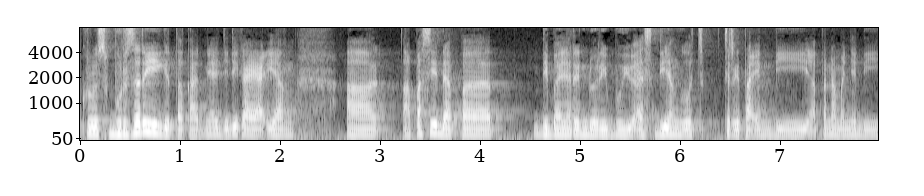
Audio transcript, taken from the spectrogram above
Cruise Bursary gitu kan ya jadi kayak yang uh, apa sih dapat dibayarin 2000 USD yang gue ceritain di apa namanya di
